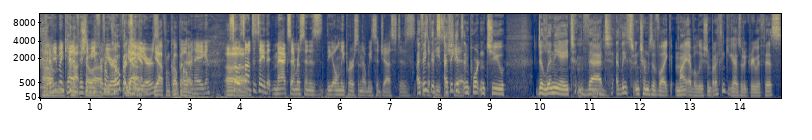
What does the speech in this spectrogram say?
Have you been um, catfishing me from, From Europe for Copenhagen. two years? Yeah, from Copenhagen. Uh, so it's not to say that Max Emerson is the only person that we suggest is. I think is a it's piece I think shit. it's important to delineate that at least in terms of like my evolution, but I think you guys would agree with this.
